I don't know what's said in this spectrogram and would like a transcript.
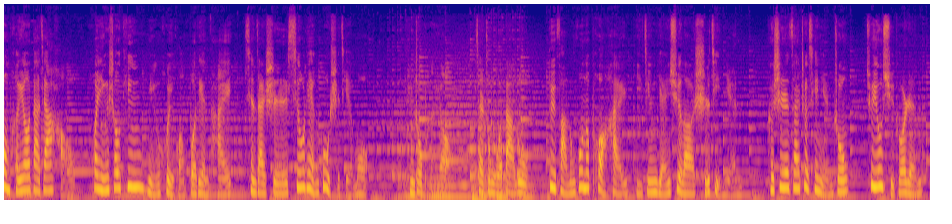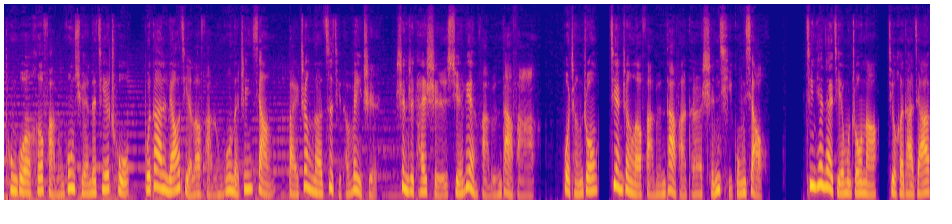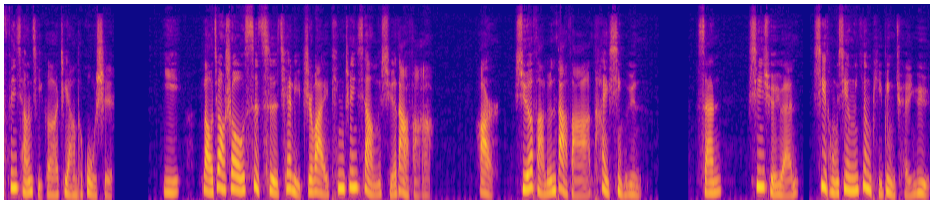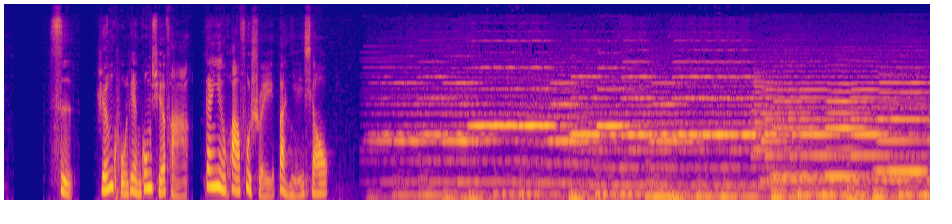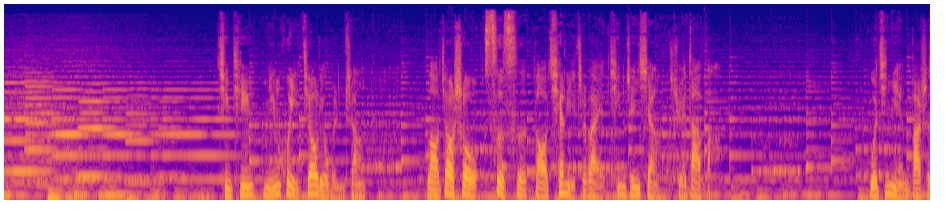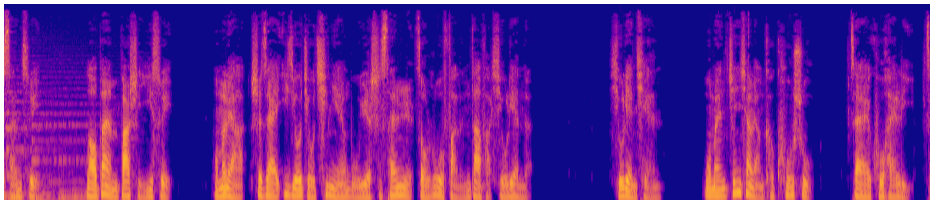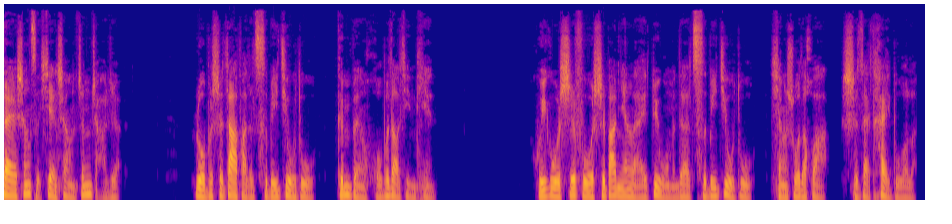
众朋友，大家好，欢迎收听明慧广播电台。现在是修炼故事节目。听众朋友，在中国大陆对法轮功的迫害已经延续了十几年，可是，在这些年中，却有许多人通过和法轮功学员的接触，不但了解了法轮功的真相，摆正了自己的位置，甚至开始学练法轮大法，过程中见证了法轮大法的神奇功效。今天在节目中呢，就和大家分享几个这样的故事。一老教授四次千里之外听真相学大法；二学法轮大法太幸运；三新学员系统性硬皮病痊愈；四人苦练功学法，肝硬化腹水半年消。请听明慧交流文章。老教授四次到千里之外听真相学大法。我今年八十三岁，老伴八十一岁，我们俩是在一九九七年五月十三日走入法轮大法修炼的。修炼前，我们真像两棵枯树，在苦海里，在生死线上挣扎着。若不是大法的慈悲救度，根本活不到今天。回顾师傅十八年来对我们的慈悲救度，想说的话实在太多了。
